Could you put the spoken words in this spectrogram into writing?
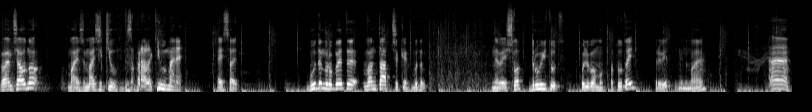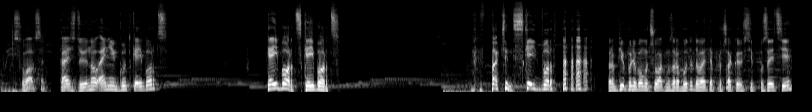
Давай ще одну. Майже, майже кіл. Забрали кіл у мене. Ей, сайт. Будемо робити вантапчики. Будем. Не вийшло. Другий тут. По-любому. Отутай. Привіт, Ні, немає. А, сховався. Guys, do you know any good keyboards? Keyboards, keyboards. Fucking skateboard. Прям пів по-любому чувак зараз буде. Давайте я прочекаю всі позиції.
